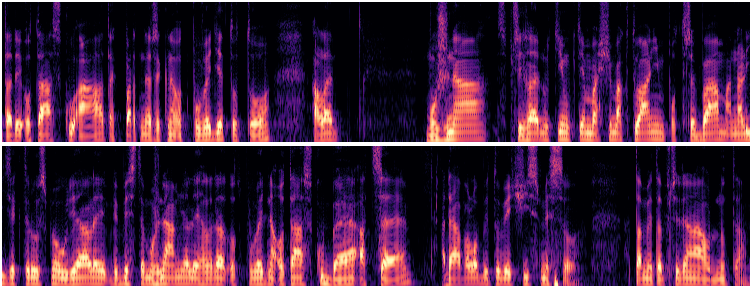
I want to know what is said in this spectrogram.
tady otázku A, tak partner řekne, odpověď je toto, ale Možná s přihlédnutím k těm vašim aktuálním potřebám, analýze, kterou jsme udělali, vy byste možná měli hledat odpověď na otázku B a C a dávalo by to větší smysl. A tam je ta přidaná hodnota.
